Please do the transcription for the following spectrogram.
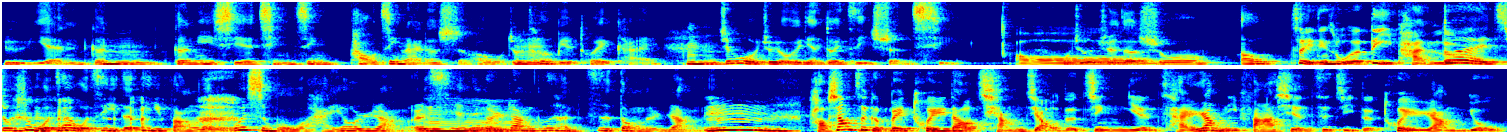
语言跟、嗯跟。一些情境跑进来的时候，我就特别退开，嗯，结果我就有一点对自己生气，哦，我就觉得说，哦，这已经是我的地盘了，，对，就是我在我自己的地方了，为什么我还要让？而且那个让是很自动的让、欸，嗯，好像这个被推到墙角的经验，才让你发现自己的退让有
